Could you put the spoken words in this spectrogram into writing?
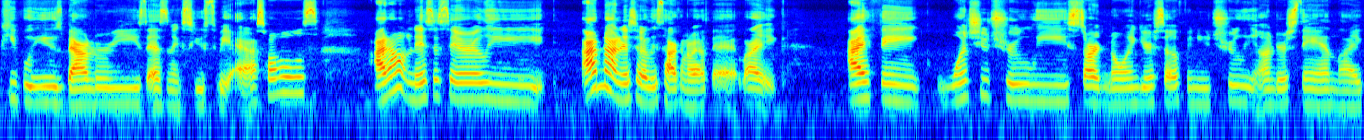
people use boundaries as an excuse to be assholes. I don't necessarily, I'm not necessarily talking about that. Like, I think once you truly start knowing yourself and you truly understand, like,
